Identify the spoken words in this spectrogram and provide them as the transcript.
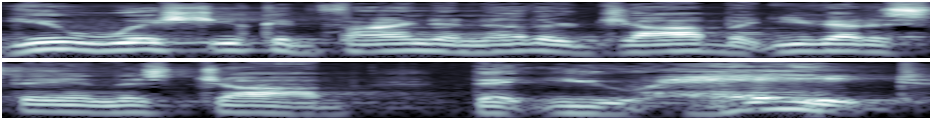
You wish you could find another job, but you got to stay in this job that you hate.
